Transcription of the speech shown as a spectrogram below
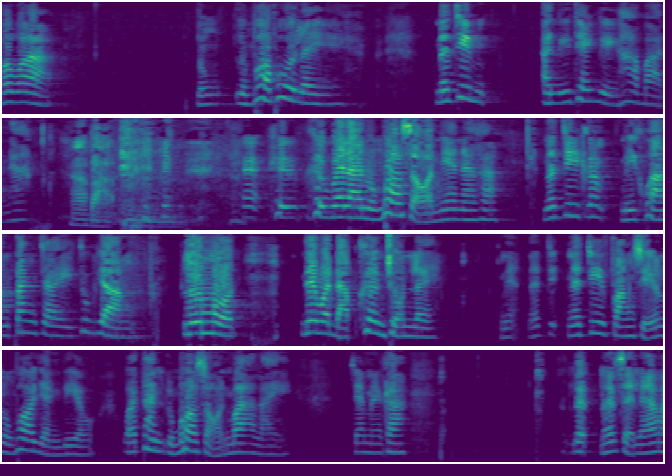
เพราะว่าหลวงหลวงพ่อพูดอะไรนะจิ้มอันนี้เทคนิคห้าบาทนะห้าบาทอืมเอ่อคือคือเวลาหลวงพ่อสอนเนี่ยนะคะนัจี้ก็มีความตั้งใจทุกอย่างลืมหมดเรียกว่าดับเครื่องชนเลย เนี่ยนัจี้นัจี้ฟังเสียงหลวงพ่ออย่างเดียว ว่าท่านหลวงพ่อสอนว่าอะไร ใช่ไหมคะ แล้วเสร็จแล้ว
